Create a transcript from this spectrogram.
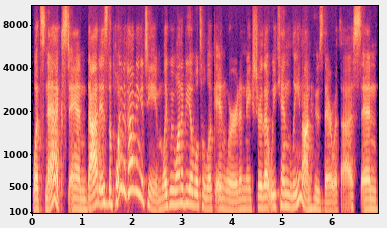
what's next. And that is the point of having a team. Like we want to be able to look inward and make sure that we can lean on who's there with us. And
